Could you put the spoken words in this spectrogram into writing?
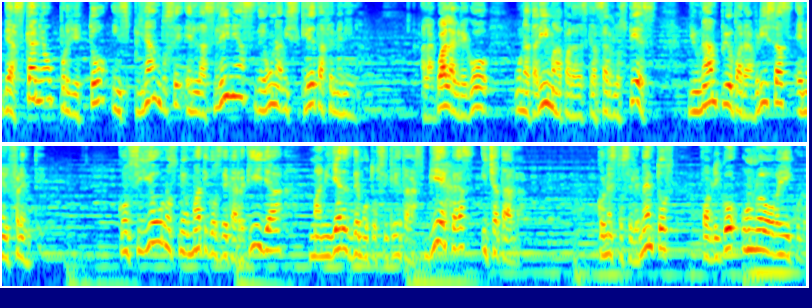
de Ascanio proyectó inspirándose en las líneas de una bicicleta femenina, a la cual agregó una tarima para descansar los pies y un amplio parabrisas en el frente. Consiguió unos neumáticos de carretilla, manillares de motocicletas viejas y chatarra. Con estos elementos fabricó un nuevo vehículo.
